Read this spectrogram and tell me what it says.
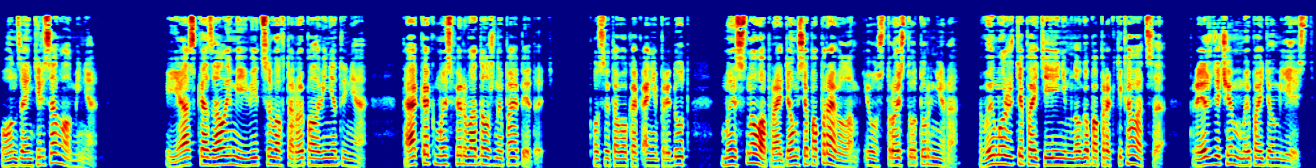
Он заинтересовал меня. Я сказал им явиться во второй половине дня, так как мы сперва должны пообедать. После того, как они придут, мы снова пройдемся по правилам и устройству турнира. Вы можете пойти и немного попрактиковаться, прежде чем мы пойдем есть.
